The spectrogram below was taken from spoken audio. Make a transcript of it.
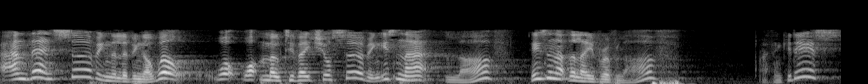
And then serving the living God. Well, what, what motivates your serving? Isn't that love? Isn't that the labour of love? I think it is.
